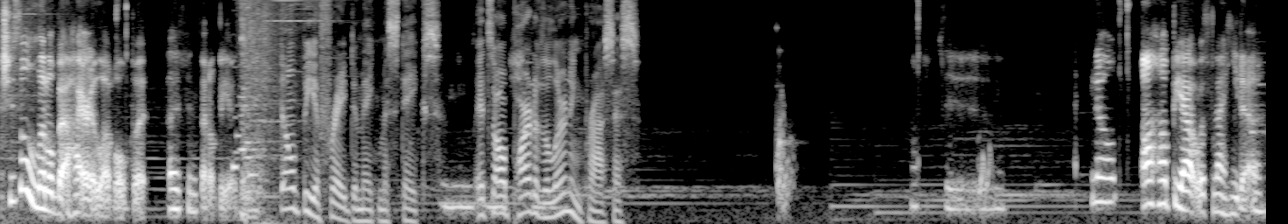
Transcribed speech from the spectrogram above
She's a little bit higher level, but I think that'll be okay. Don't be afraid to make mistakes. It's all part of the learning process. Do- You know, I'll help you out with Nahida.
